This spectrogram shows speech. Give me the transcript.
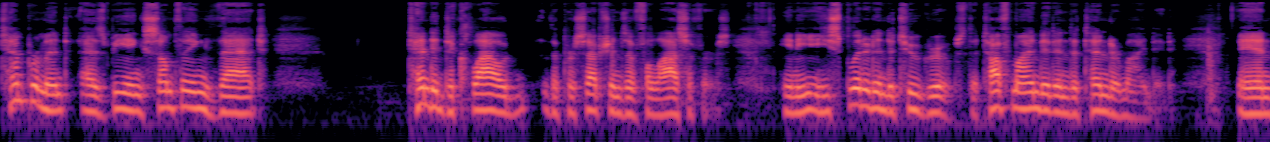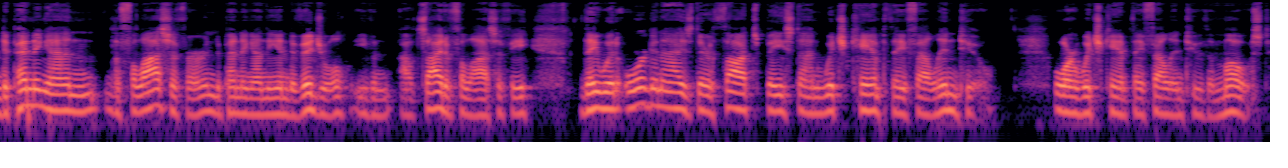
temperament as being something that tended to cloud the perceptions of philosophers. And he, he split it into two groups the tough minded and the tender minded. And depending on the philosopher and depending on the individual, even outside of philosophy, they would organize their thoughts based on which camp they fell into or which camp they fell into the most.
